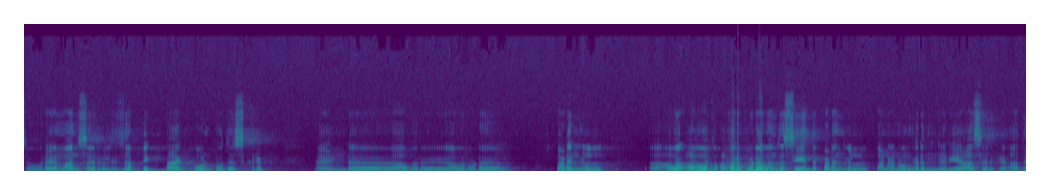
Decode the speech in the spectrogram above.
so Raman sir is a big backbone to the script and அவர் அவரோட படங்கள் அவர் அவ- அவர் கூட வந்து சேர்ந்து படங்கள் பண்ணணுங்கிறது நிறைய ஆசை இருக்குது அது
